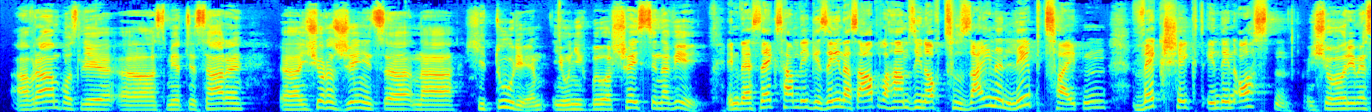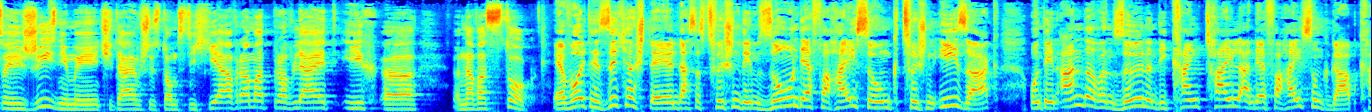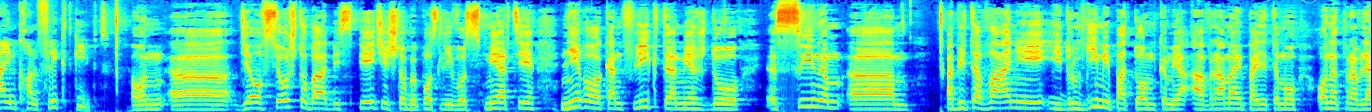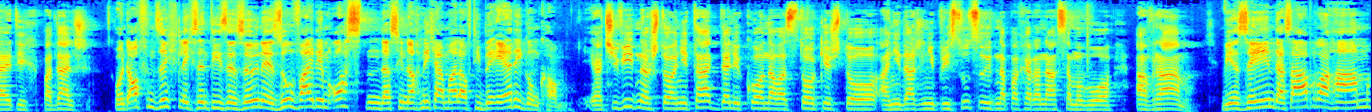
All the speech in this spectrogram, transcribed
Авраам после э, смерти Сары э, еще раз женится на Хитуре, и у них было шесть сыновей. In Vers 6 haben wir gesehen, dass Abraham sie noch zu seinen Lebzeiten wegschickt in den Osten. Еще во время своей жизни мы читаем в шестом стихе, Авраам отправляет их э, на восток. Er wollte sicherstellen, dass es zwischen dem Sohn der Verheißung, zwischen Isaac und den anderen Söhnen, die kein Teil an der Verheißung gab, keinen Konflikt gibt. Он э, делал все, чтобы обеспечить, чтобы после его смерти не было конфликта между сыном э, обетования и другими потомками Авраама, и поэтому он отправляет их подальше. Und offensichtlich sind diese Söhne so weit im Osten, dass sie noch nicht einmal auf die Beerdigung kommen. Очевидно, что они так далеко на востоке, что они даже не присутствуют на похоронах самого Авраама. Wir sehen, dass Abraham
